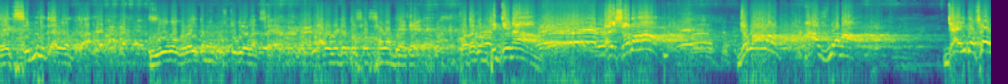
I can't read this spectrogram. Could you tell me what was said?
দেখছি নি কারবারটা যুবকরা এটা মুখস্থ করে রাখছে। কারণ এটা তো সবসময় দেখে। কথা কোন, ঠিক কিনা? যুবক আসব না। যেই দেশের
